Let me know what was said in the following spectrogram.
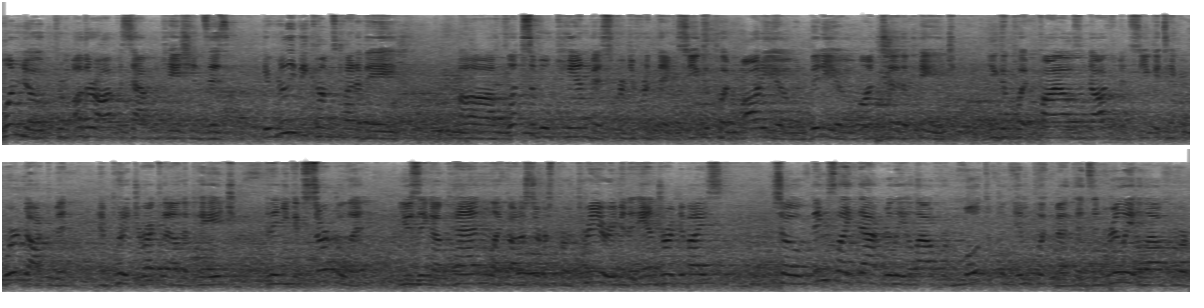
OneNote from other Office applications is it really becomes kind of a uh, flexible canvas for different things. So you could put audio and video onto the page. You could put files and documents. So you could take a Word document and put it directly on the page, and then you could circle it using a pen, like on a Surface Pro 3 or even an Android device. So things like that really allow for multiple input methods and really allow for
